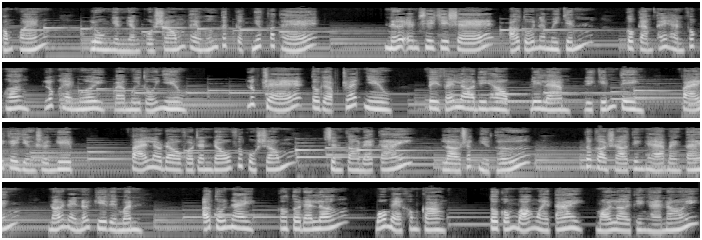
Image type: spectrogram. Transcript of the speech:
phóng khoáng, luôn nhìn nhận cuộc sống theo hướng tích cực nhất có thể. Nữ MC chia sẻ, ở tuổi 59, cô cảm thấy hạnh phúc hơn lúc 20, 30 tuổi nhiều. Lúc trẻ, tôi gặp stress nhiều vì phải lo đi học, đi làm, đi kiếm tiền, phải gây dựng sự nghiệp, phải lao đầu vào tranh đấu với cuộc sống, sinh con đẻ cái, lo rất nhiều thứ. Tôi còn sợ thiên hạ bàn tán, nói này nói kia về mình. Ở tuổi này, con tôi đã lớn, bố mẹ không còn. Tôi cũng bỏ ngoài tai mọi lời thiên hạ nói,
